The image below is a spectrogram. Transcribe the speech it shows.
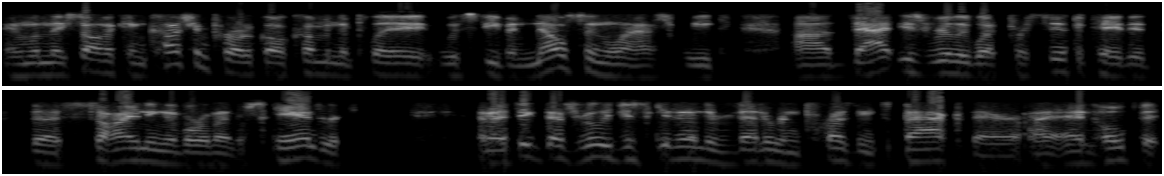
And when they saw the concussion protocol come into play with Steven Nelson last week, uh, that is really what precipitated the signing of Orlando Scandrick and I think that's really just getting another veteran presence back there and hope that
